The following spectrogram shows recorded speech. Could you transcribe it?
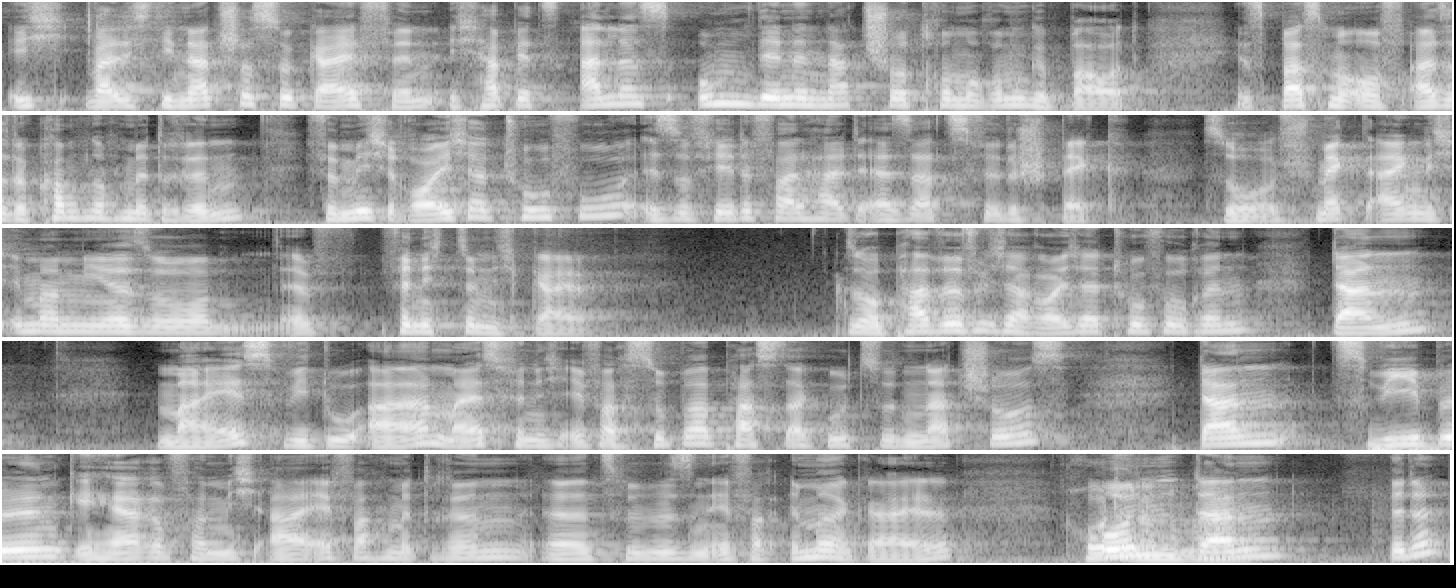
Ich, weil ich die Nachos so geil finde, ich habe jetzt alles um den Nacho drumherum gebaut. Jetzt pass mal auf, also da kommt noch mit drin. Für mich Räuchertofu ist auf jeden Fall halt Ersatz für den Speck. So, schmeckt eigentlich immer mir so, äh, finde ich ziemlich geil. So, ein paar Würfelchen Räuchertofu drin. Dann Mais, wie du A. Mais finde ich einfach super, passt da gut zu den Nachos. Dann Zwiebeln, Gehäre für mich A einfach mit drin. Äh, Zwiebeln sind einfach immer geil. Rot Und oder normal? dann, bitte?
